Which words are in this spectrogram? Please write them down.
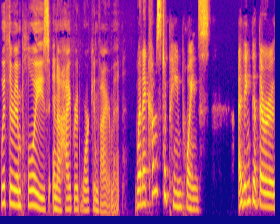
with their employees in a hybrid work environment? When it comes to pain points, I think that there are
